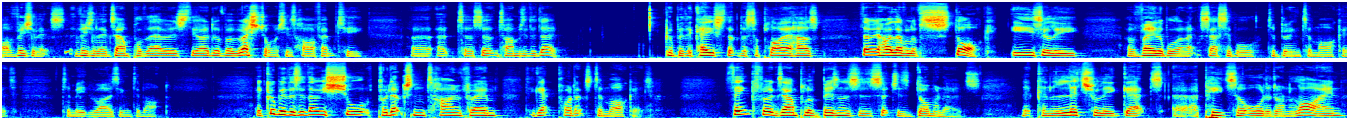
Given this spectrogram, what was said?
Our visual, ex visual example there is the idea of a restaurant which is half empty uh, at uh, certain times of the day. Could be the case that the supplier has very high level of stock easily available and accessible to bring to market to meet rising demand. It could be there's a very short production time frame to get products to market. Think, for example, of businesses such as Domino's that can literally get a pizza ordered online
